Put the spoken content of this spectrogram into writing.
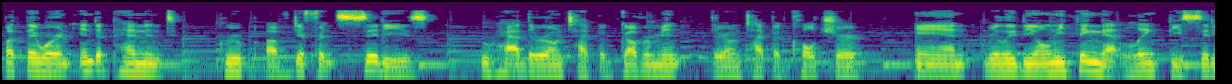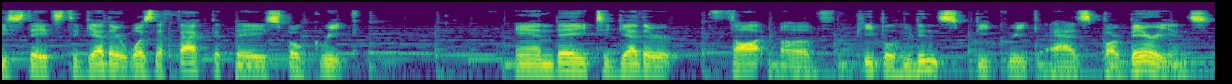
but they were an independent group of different cities who had their own type of government, their own type of culture, and really the only thing that linked these city states together was the fact that they spoke Greek. And they together thought of people who didn't speak Greek as barbarians.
